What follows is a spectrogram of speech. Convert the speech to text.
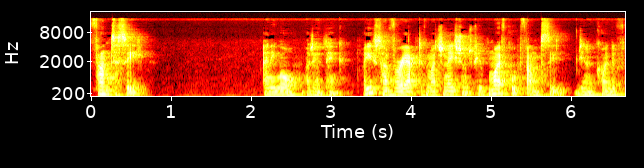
fantasy anymore, I don't think. I used to have very active imagination, which people might have called fantasy, you know, kind of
